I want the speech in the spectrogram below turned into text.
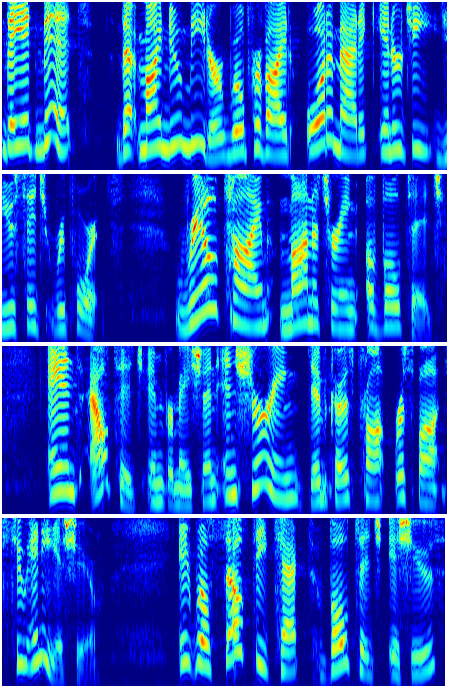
They admit that my new meter will provide automatic energy usage reports, real time monitoring of voltage, and outage information, ensuring DEMCO's prompt response to any issue. It will self detect voltage issues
